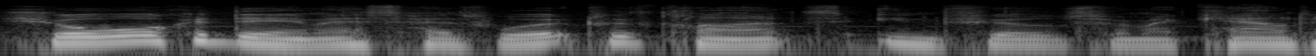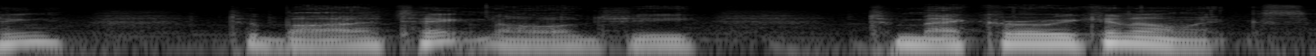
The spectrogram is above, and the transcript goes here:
Shorewalker DMS has worked with clients in fields from accounting to biotechnology to macroeconomics.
